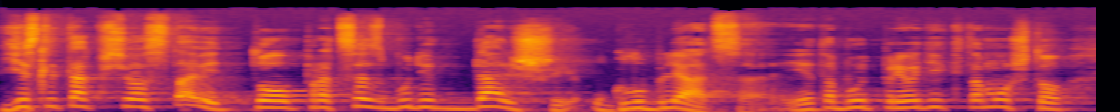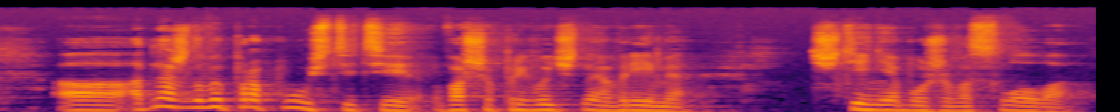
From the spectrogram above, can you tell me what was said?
Если так все оставить, то процесс будет дальше углубляться. И это будет приводить к тому, что а, однажды вы пропустите ваше привычное время чтения Божьего Слова.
